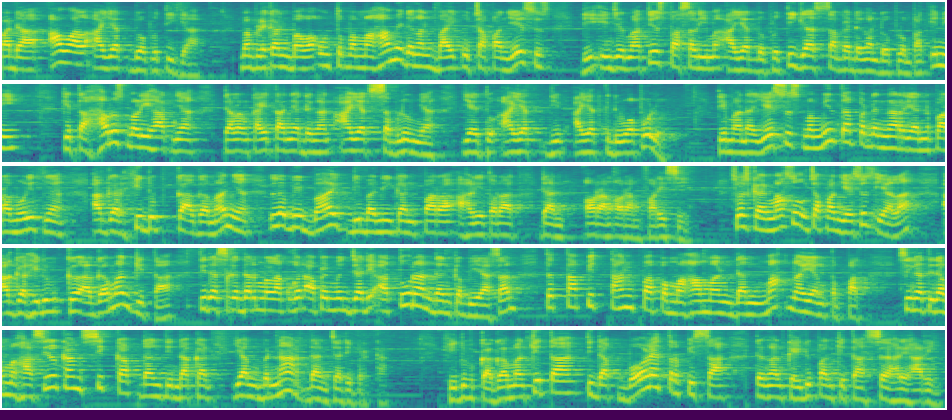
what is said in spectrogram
pada awal ayat 23 memperlihatkan bahwa untuk memahami dengan baik ucapan Yesus di Injil Matius pasal 5 ayat 23 sampai dengan 24 ini kita harus melihatnya dalam kaitannya dengan ayat sebelumnya yaitu ayat di ayat ke-20 di mana Yesus meminta pendengar dan para muridnya agar hidup keagamannya lebih baik dibandingkan para ahli Taurat dan orang-orang Farisi. So sekali maksud ucapan Yesus ialah agar hidup keagamaan kita tidak sekedar melakukan apa yang menjadi aturan dan kebiasaan, tetapi tanpa pemahaman dan makna yang tepat, sehingga tidak menghasilkan sikap dan tindakan yang benar dan jadi berkat. Hidup keagamaan kita tidak boleh terpisah dengan kehidupan kita sehari-hari.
